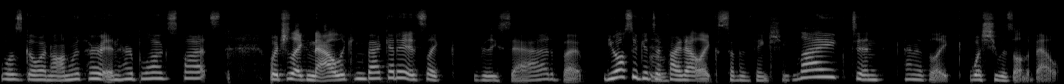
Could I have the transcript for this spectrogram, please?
was going on with her in her blog spots, which like now looking back at it, it's like really sad. But you also get to Hmm. find out like some of the things she liked and kind of like what she was all about.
